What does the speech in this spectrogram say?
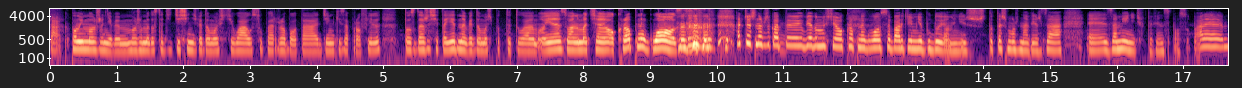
Tak. pomimo, że nie wiem, możemy dostać 10 wiadomości, wow, super robota, dzięki za profil, to zdarzy się ta jedna wiadomość pod tytułem, o Jezu, ale macie okropny głos. A też na przykład y, wiadomości o okropne głosy bardziej mnie budują niż to też można, wiesz, za, e, zamienić w pewien sposób. Ale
